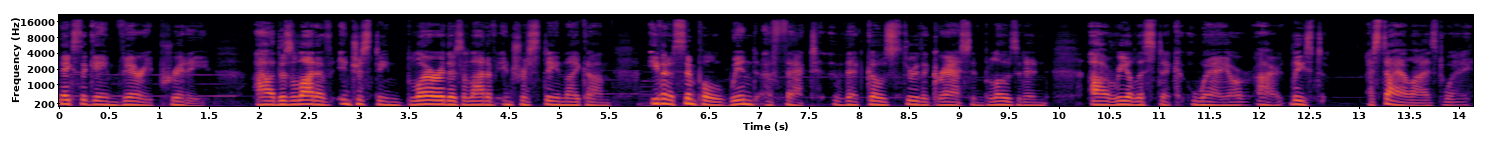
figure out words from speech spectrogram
makes the game very pretty. Uh, there's a lot of interesting blur. There's a lot of interesting, like, um, even a simple wind effect that goes through the grass and blows it in a realistic way, or, or at least a stylized way.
